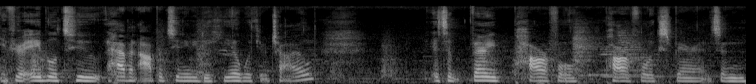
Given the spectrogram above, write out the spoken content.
if you're able to have an opportunity to heal with your child, it's a very powerful, powerful experience. And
